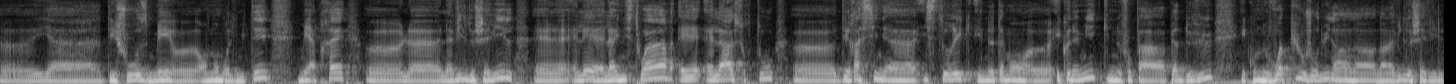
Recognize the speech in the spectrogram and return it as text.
il y a des choses mais en nombre limité. Mais après la, la, ville de Chaville, est, elle a une histoire elle a surtout euh, des racines euh, historiques et notamment euh, économiques qu'il ne faut pas perdre de vue et qu'on ne voit plus aujourd'hui dans, dans, dans, la ville de Chaville.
